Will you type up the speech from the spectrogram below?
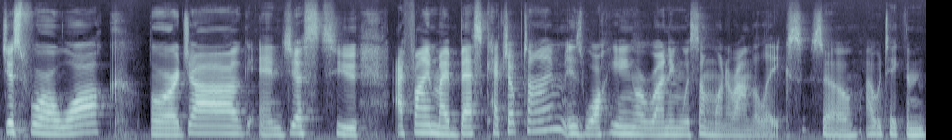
just for a walk or a jog, and just to. I find my best catch up time is walking or running with someone around the lakes. So I would take them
